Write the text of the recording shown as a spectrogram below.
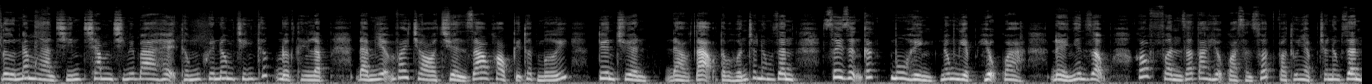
từ năm 1993, hệ thống khuyến nông chính thức được thành lập, đảm nhiệm vai trò chuyển giao khoa học kỹ thuật mới, tuyên truyền, đào tạo, tập huấn cho nông dân, xây dựng các mô hình nông nghiệp hiệu quả để nhân rộng, góp phần gia tăng hiệu quả sản xuất và thu nhập cho nông dân.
